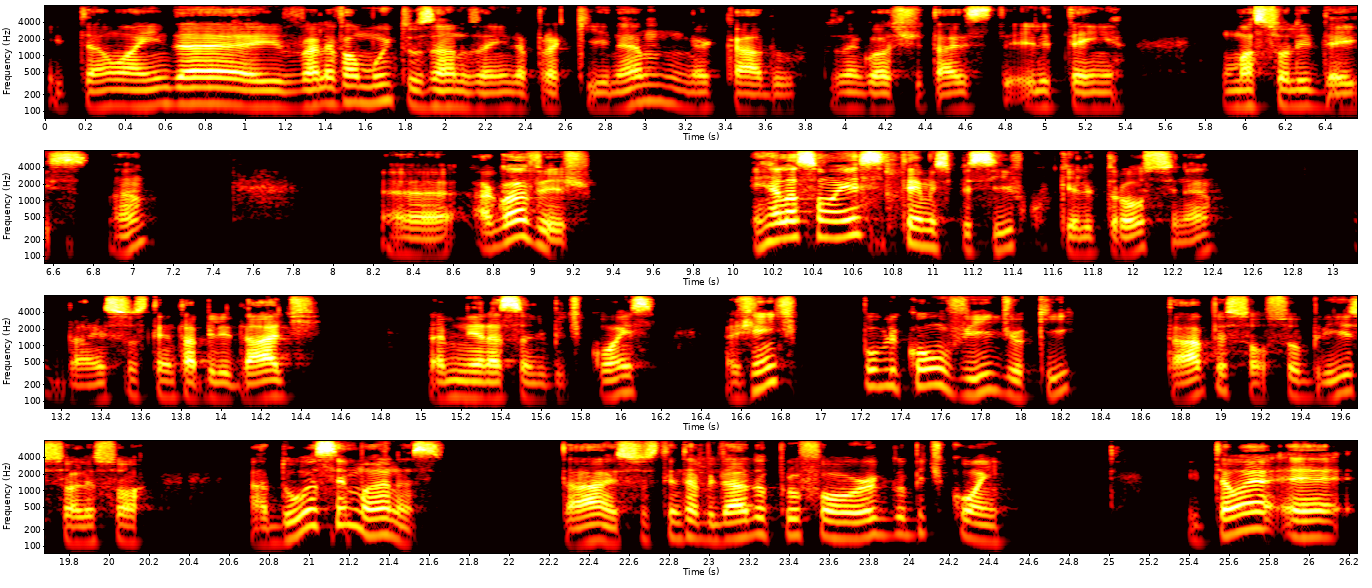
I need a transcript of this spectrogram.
Então ainda é, vai levar muitos anos ainda para que né, o mercado dos negócios digitais ele tenha uma solidez. Né? Uh, agora veja, em relação a esse tema específico que ele trouxe, né, da insustentabilidade da mineração de bitcoins, a gente publicou um vídeo aqui, tá, pessoal, sobre isso, olha só, há duas semanas, tá, insustentabilidade do Proof of Work do Bitcoin. Então, é, é,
